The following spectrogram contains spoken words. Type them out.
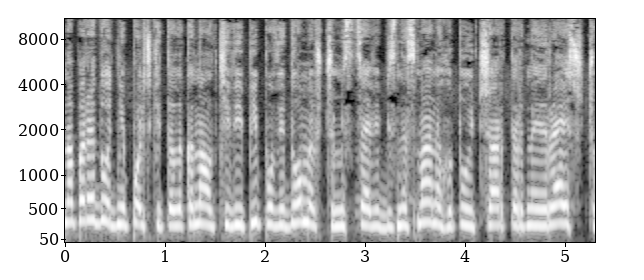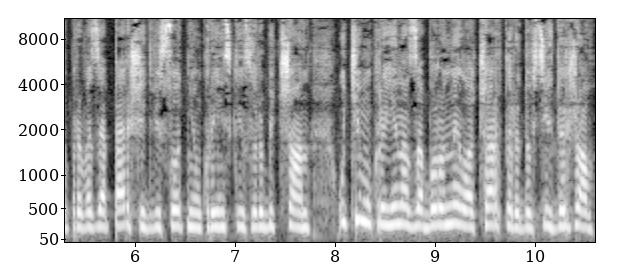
Напередодні польський телеканал ТВП повідомив, що місцеві бізнесмени готують чартерний рейс, що привезе перші дві сотні українських заробітчан. Утім, Україна заборонила чартери до всіх держав.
